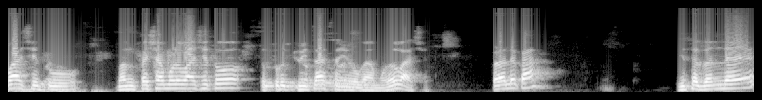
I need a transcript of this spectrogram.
वास येतो. मग कशामुळे वास येतो? तर पृथ्वीचा संयोगामुळे वास येतो. कळलं का? जिथं गंध आहे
